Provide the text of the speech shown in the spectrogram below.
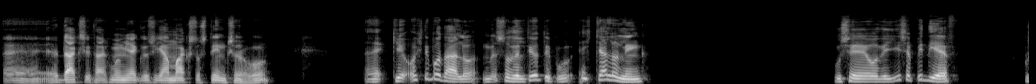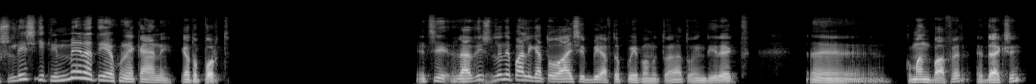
ε, εντάξει θα έχουμε μια έκδοση για Mac στο Steam, ξέρω εγώ. Ε, και όχι τίποτα άλλο, στο δελτίο τύπου έχει και άλλο link που σε οδηγεί σε PDF που σου λέει συγκεκριμένα τι έχουν κάνει για το port. Έτσι, δηλαδή σου λένε πάλι για το ICB αυτό που είπαμε τώρα, το indirect ε, command buffer, εντάξει,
